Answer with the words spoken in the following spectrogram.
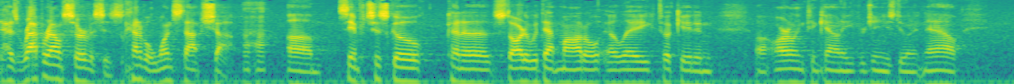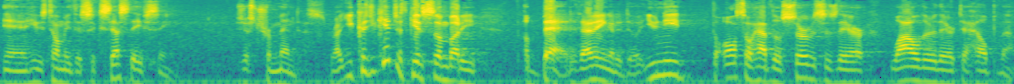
has wraparound services. It's kind of a one-stop shop. Uh-huh. Um, San Francisco kind of started with that model. L.A. took it, and uh, Arlington County, Virginia, is doing it now. And he was telling me the success they've seen is just tremendous, right? Because you, you can't just give somebody a bed; that ain't going to do it. You need to also have those services there while they're there to help them.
